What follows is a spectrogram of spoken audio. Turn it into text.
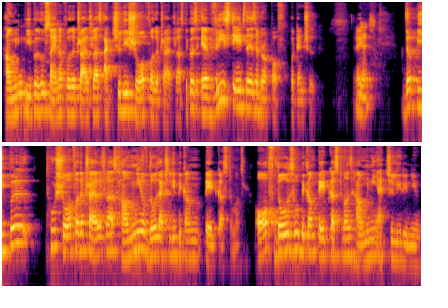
How many people who sign up for the trial class actually show up for the trial class? Because every stage there is a drop off potential right? Yes. the people who show up for the trial class how many of those actually become paid customers? Of those who become paid customers how many actually renew?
